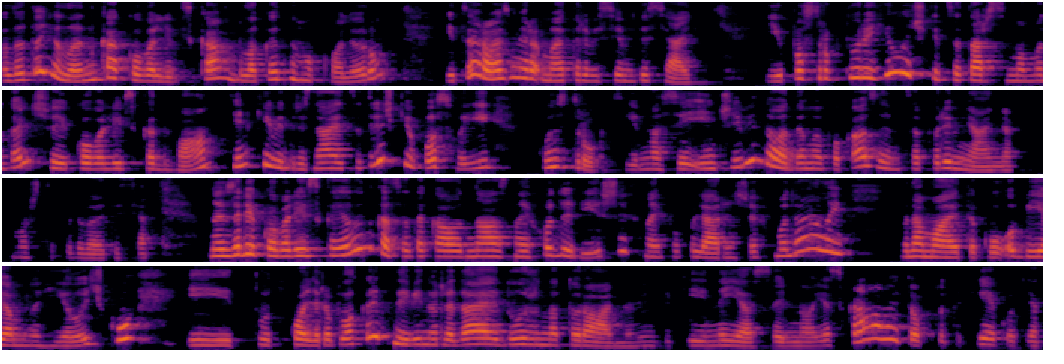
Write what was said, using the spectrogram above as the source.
Лета ялинка ковалівська блакитного кольору, і це розмір 1,80 м. І по структурі гілочки це та ж сама модель, що і ковалівська 2, тільки відрізняється трішки по своїй конструкції. У нас є інші відео, де ми показуємо це порівняння. Можете подивитися. Ну і взагалі ковалівська ялинка це така одна з найходовіших, найпопулярніших моделей. Вона має таку об'ємну гілочку, і тут колір блакитний, він виглядає дуже натурально. Він такий не є сильно яскравий, тобто такий, як, от, як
